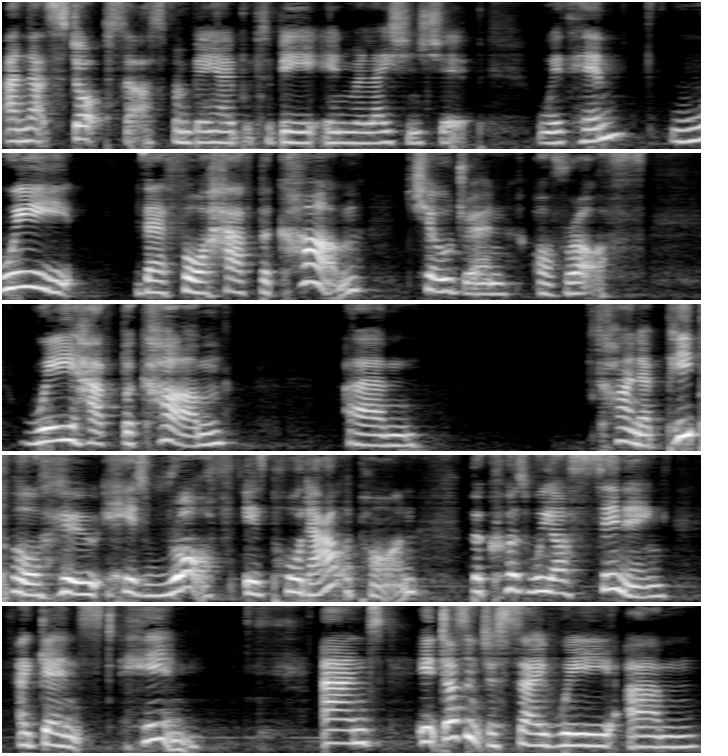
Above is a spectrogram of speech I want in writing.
and that stops us from being able to be in relationship with Him. We therefore have become children of wrath. We have become um, kind of people who His wrath is poured out upon because we are sinning against Him. And it doesn't just say we um,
